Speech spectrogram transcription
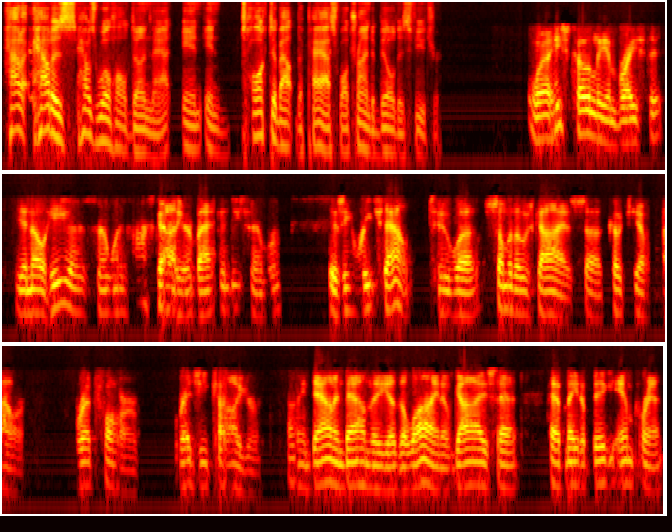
How how does how's Will Hall done that and and talked about the past while trying to build his future? Well, he's totally embraced it. You know, he is uh, when he first got here back in December, is he reached out to uh, some of those guys, uh, Coach Jeff Bower, Brett Favre, Reggie Collier. I mean, down and down the uh, the line of guys that have made a big imprint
